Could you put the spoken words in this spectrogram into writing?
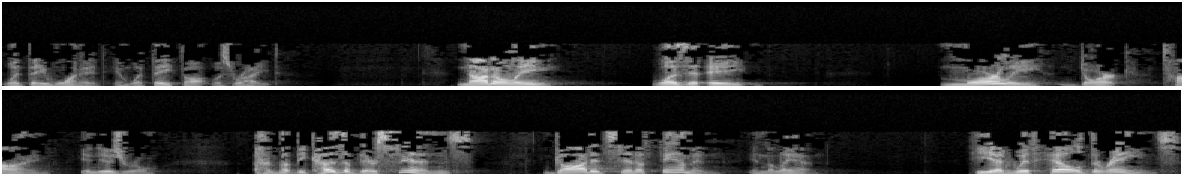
what they wanted and what they thought was right. Not only was it a morally dark time in Israel, but because of their sins, God had sent a famine in the land. He had withheld the rains.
